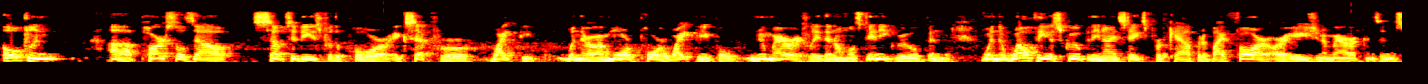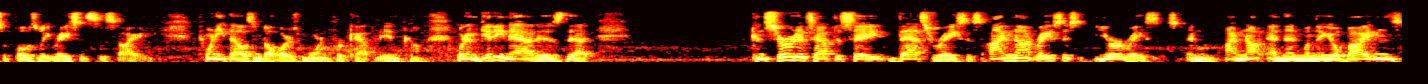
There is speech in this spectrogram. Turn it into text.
Oakland uh, parcels out subsidies for the poor except for white people. When there are more poor white people numerically than almost any group, and when the wealthiest group in the United States per capita by far are Asian Americans in a supposedly racist society, $20,000 more in per capita income. What I'm getting at is that conservatives have to say that's racist. I'm not racist. You're racist, and I'm not. And then when the O'Bidens,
